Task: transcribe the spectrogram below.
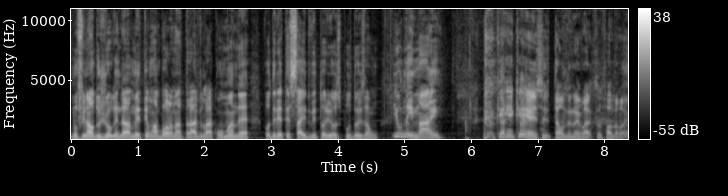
no final do jogo ainda meteu uma bola na trave lá com o Mané, poderia ter saído vitorioso por 2 a 1 E o Neymar, hein? Quem, quem é esse tão de Neymar que você tá falando aí?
